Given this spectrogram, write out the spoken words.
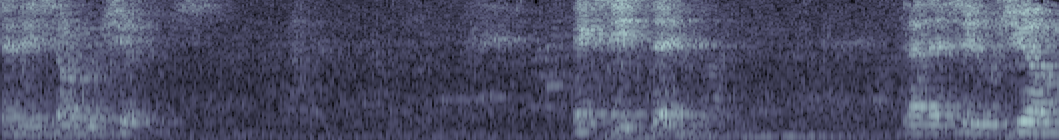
se disoluciona. Existe la desilusión,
